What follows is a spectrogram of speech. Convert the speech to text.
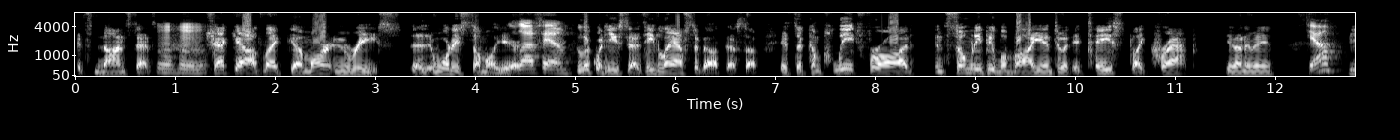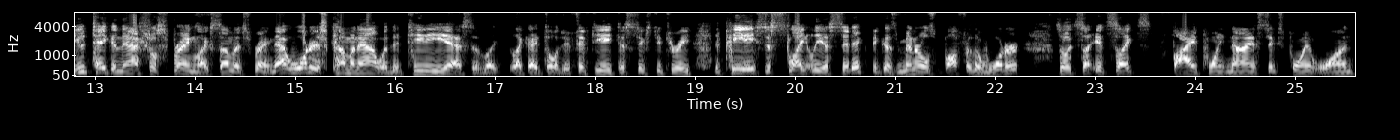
it's nonsense. Mm-hmm. Check out like uh, Martin Riese, the water sommelier. Love him. Look what he says. He laughs about this stuff. It's a complete fraud, and so many people buy into it. It tastes like crap. You know what I mean? Yeah. You take a natural spring like Summit Spring. That water is coming out with a TDS of like like I told you, 58 to 63. The pH is slightly acidic because minerals buffer the water. So it's like it's like 5.9, 6.1.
